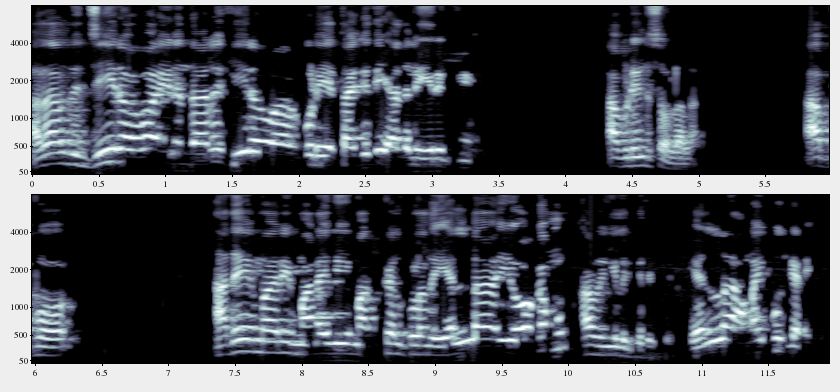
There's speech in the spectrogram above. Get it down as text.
அதாவது ஜீரோவா இருந்தாலும் ஹீரோவாகக்கூடிய தகுதி அதுல இருக்கு. அப்படின்னு சொல்லலாம். அப்போ அதே மாதிரி மனைவி மக்கள் குழந்தை எல்லா யோகமும் அவங்களுக்கு இருக்கு. எல்லா அமைப்பும் கிடைக்கும்.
